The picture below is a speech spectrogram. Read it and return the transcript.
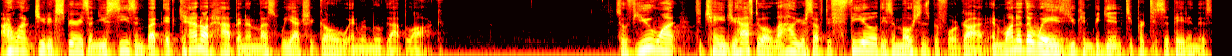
I want you to experience a new season, but it cannot happen unless we actually go and remove that block. So if you want to change, you have to allow yourself to feel these emotions before God. And one of the ways you can begin to participate in this,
